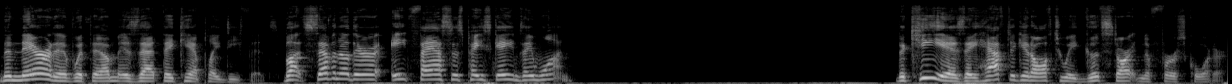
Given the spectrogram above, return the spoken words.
the narrative with them is that they can't play defense. But seven of their eight fastest paced games they won. The key is they have to get off to a good start in the first quarter.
